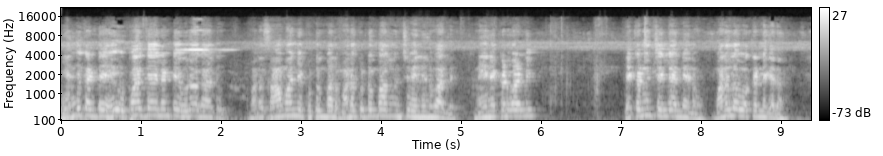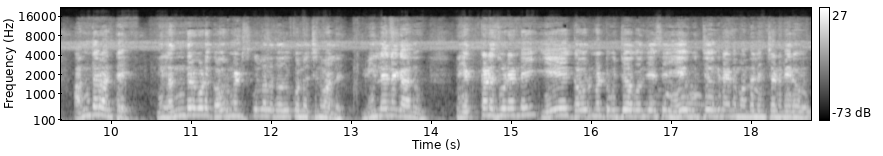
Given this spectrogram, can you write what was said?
ఎందుకంటే ఉపాధ్యాయులు అంటే ఎవరో కాదు. మన సామాన్య కుటుంబాలు మన కుటుంబాల నుంచి వెళ్ళిన వాళ్ళే. నేను ఎక్కడ వాడిని? ఎక్కడి నుంచి వెళ్ళాను నేను? మనలో ఒకడిని కదా. అందరూ అంతే. వీళ్ళందరూ కూడా గవర్నమెంట్ స్కూళ్ళలో చదువుకొని వచ్చిన వాళ్ళే. వీళ్ళనే కాదు. ఎక్కడ చూడండి ఏ గవర్నమెంట్ ఉద్యోగం చేసి ఏ ఉద్యోగినైనా మందలించండి మీరు.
